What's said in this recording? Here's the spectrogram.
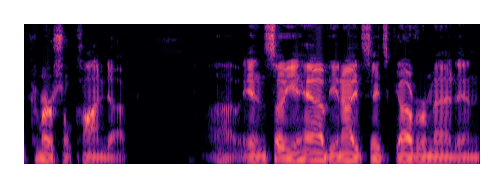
commercial conduct? Uh, and so you have the United States government and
